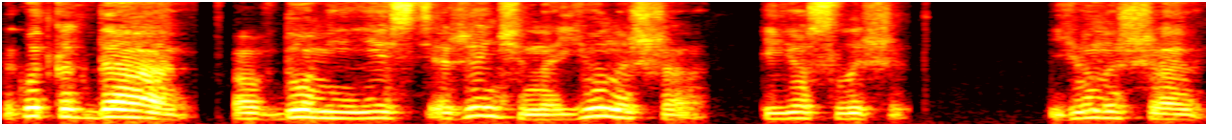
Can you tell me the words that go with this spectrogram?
Так вот, когда в доме есть женщина, юноша ее слышит. Юноша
